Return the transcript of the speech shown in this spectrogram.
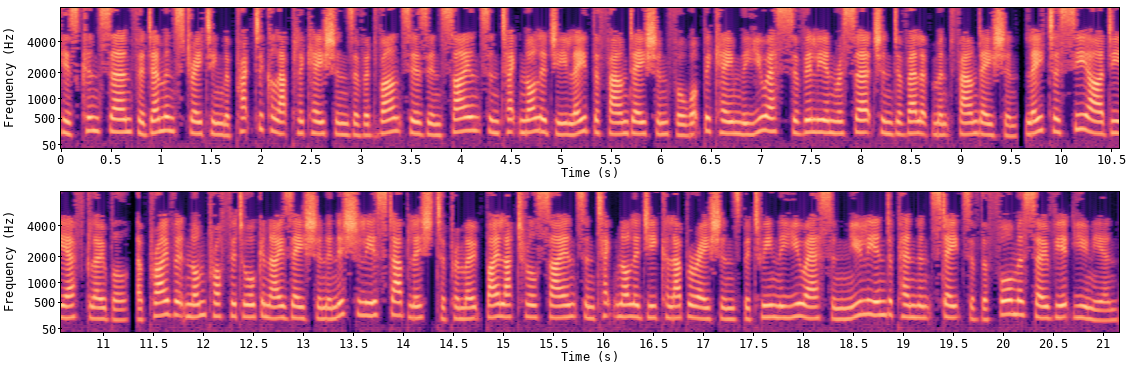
His concern for demonstrating the practical applications of advances in science and technology laid the foundation for what became the U.S. Civilian Research and Development Foundation, later CRDF Global, a private nonprofit organization initially established to promote bilateral science and technology collaborations between the U.S. and newly independent states of the former Soviet Union.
